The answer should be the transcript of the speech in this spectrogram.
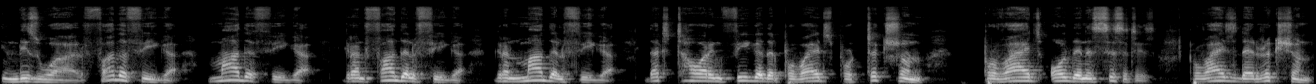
in this world father figure, mother figure, grandfather figure, grandmother figure, that towering figure that provides protection, provides all the necessities, provides direction,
